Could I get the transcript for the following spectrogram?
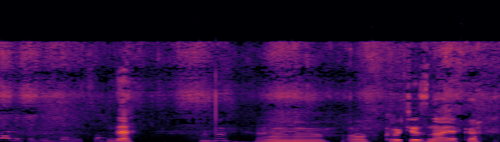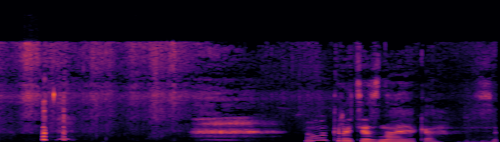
самі туди зберуться. да? А, о, крутізна яка. О, крутізна яка. Все.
